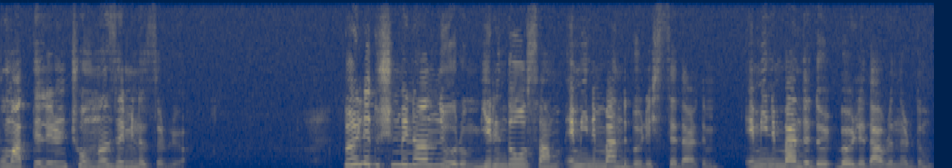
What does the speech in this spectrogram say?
bu maddelerin çoğuna zemin hazırlıyor. Böyle düşünmeni anlıyorum. Yerinde olsam eminim ben de böyle hissederdim. Eminim ben de böyle davranırdım.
